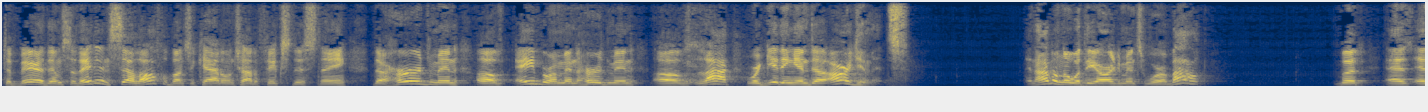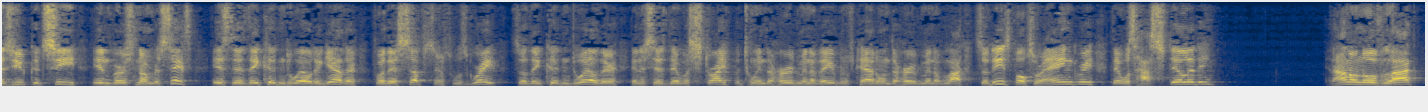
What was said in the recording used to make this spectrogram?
to bear them, so they didn't sell off a bunch of cattle and try to fix this thing. The herdsmen of Abram and the herdsmen of Lot were getting into arguments. And I don't know what the arguments were about. But as, as you could see in verse number six, it says they couldn't dwell together, for their substance was great, so they couldn't dwell there. And it says there was strife between the herdmen of Abram's cattle and the herdmen of Lot. So these folks were angry. There was hostility. And I don't know if Lot,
